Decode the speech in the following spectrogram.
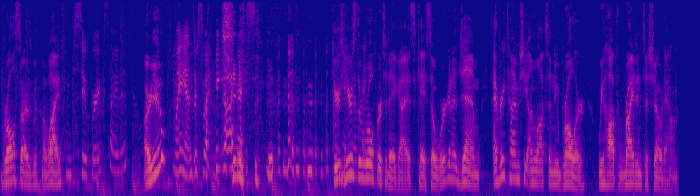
Brawl Stars with my wife. I'm super excited. Are you? My hands are sweating. She needs. here's here's the okay. rule for today, guys. Okay, so we're gonna gem every time she unlocks a new brawler. We hop right into showdown.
